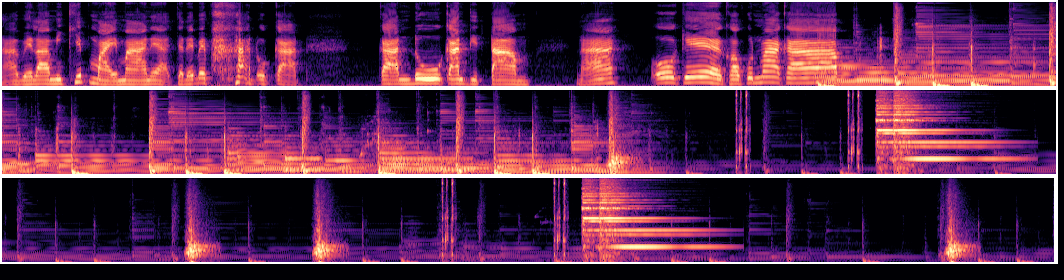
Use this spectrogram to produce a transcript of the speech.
นะเวลามีคลิปใหม่มาเนี่ยจะได้ไม่พลาดโอกาส การดูการติดตามนะ โอเค ขอบคุณมากครับ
